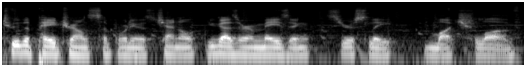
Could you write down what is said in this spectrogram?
to the Patreon supporting this channel. You guys are amazing. Seriously, much love.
